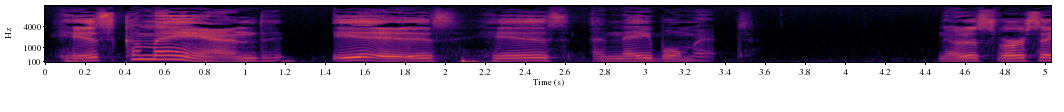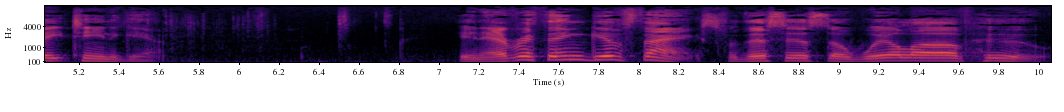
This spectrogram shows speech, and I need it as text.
his command is his enablement. Notice verse 18 again. In everything give thanks, for this is the will of who?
